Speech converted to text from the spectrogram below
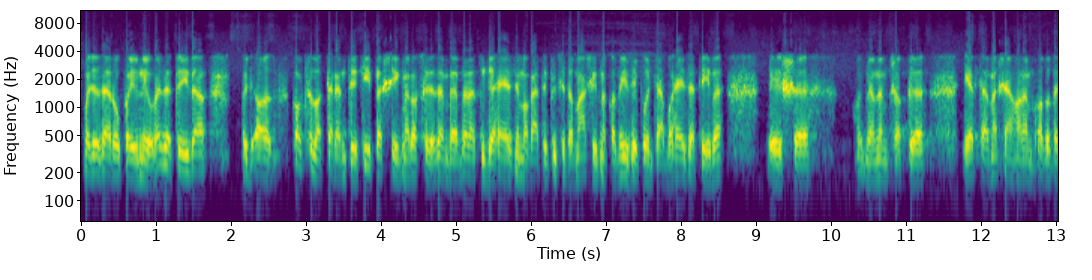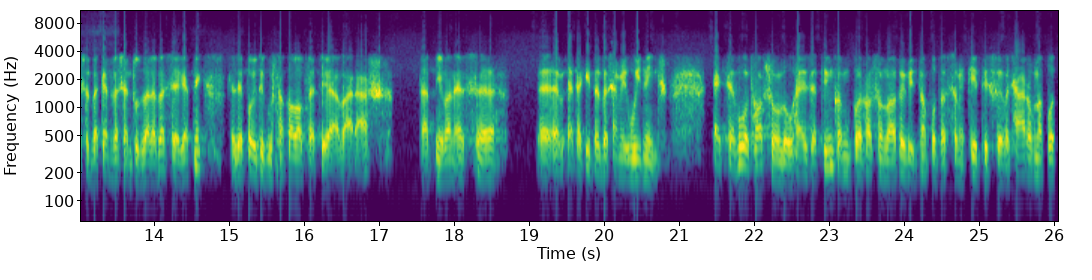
vagy az Európai Unió vezetőivel, hogy a kapcsolatteremtő képesség, meg az, hogy az ember bele tudja helyezni magát egy picit a másiknak a nézőpontjába, a helyzetébe, és eh, hogy nem csak eh, értelmesen, hanem adott esetben kedvesen tud vele beszélgetni. Ez egy politikusnak alapvető elvárás. Tehát nyilván ez eh, e, e tekintetben semmi új nincs. Egyszer volt hasonló helyzetünk, amikor hasonlóan rövid napot, azt hiszem két és fél vagy három napot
